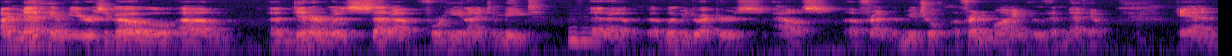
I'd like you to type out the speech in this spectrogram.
I met him years ago. Um, a dinner was set up for he and I to meet mhm. at a, a movie director's house. A friend, a mutual, a friend of mine who had met him, and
